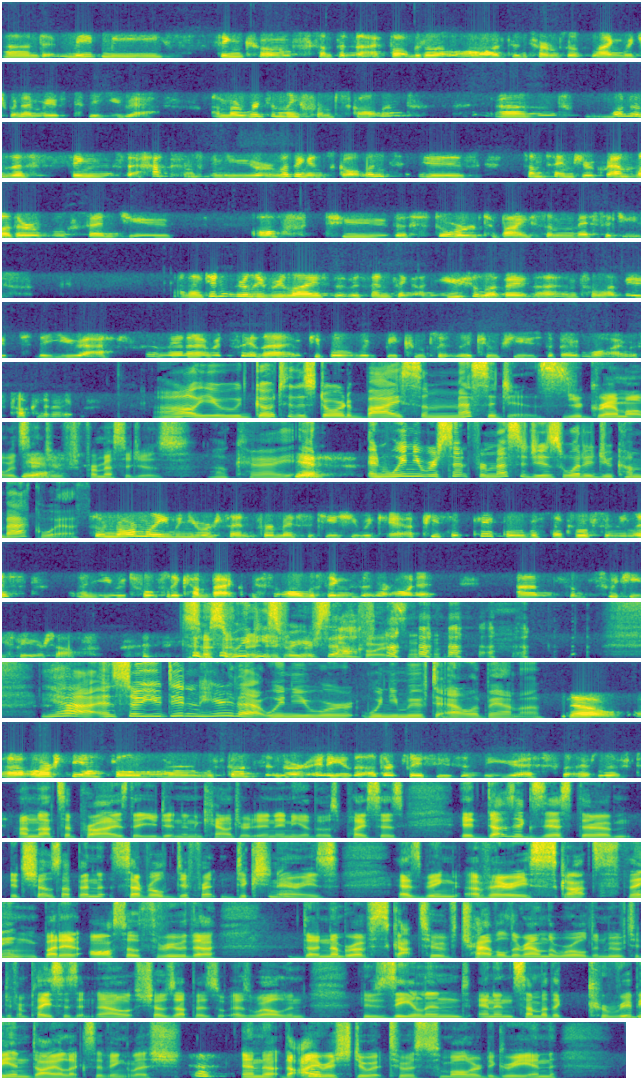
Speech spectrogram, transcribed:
and it made me think of something that I thought was a little odd in terms of language when I moved to the US. I'm originally from Scotland, and one of the things that happens when you're living in Scotland is sometimes your grandmother will send you off to the store to buy some messages. And I didn't really realize that there was anything unusual about that until I moved to the US. And then I would say that, and people would be completely confused about what I was talking about. Oh, you would go to the store to buy some messages. Your grandma would send Yes. you for messages. Okay. Yes. And, and when you were sent for messages, what did you come back with? So normally, when you were sent for messages, you would get a piece of paper with a grocery list, and you would hopefully come back with all the things that were on it and some sweeties for yourself. Some sweeties for yourself. of course. Yeah, and so you didn't hear that when you were when you moved to Alabama. No, uh, or Seattle, or Wisconsin, or any of the other places in the U.S. that I've lived. I'm not surprised that you didn't encounter it in any of those places. It does exist. There, um, it shows up in several different dictionaries as being a very Scots thing, but it also through the the number of Scots who have traveled around the world and moved to different places, it now shows up as as well in New Zealand and in some of the Caribbean dialects of English. And the, the Irish do it to a smaller degree. And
